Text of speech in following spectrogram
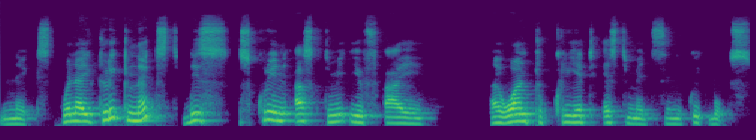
next. When I click next, this screen asked me if I I want to create estimates in QuickBooks.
